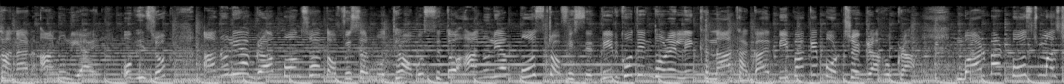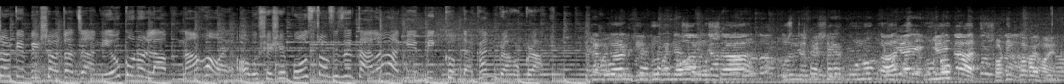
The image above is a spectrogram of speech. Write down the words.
থানার আনুলিয়ায়। অভিযোগ, আনুলিয়া গ্রাম পঞ্চায়েত অফিসের মধ্যে অবস্থিত আনুলিয়া পোস্ট অফিসে দীর্ঘদিন ধরে লিংক না থাকায় বিপাকে পড়ছে গ্রাহকরা। বারবার পোস্ট মাস্টারকে বিষয়টা জানিয়েও কোনো লাভ না হয় অবশেষে পোস্ট অফিসে তালা লাগিয়ে বিক্ষোভ দেখান গ্রাহকরা। পোস্ট অফিসের কোনো কাজ কোনো কাজ সঠিকভাবে হয় না।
